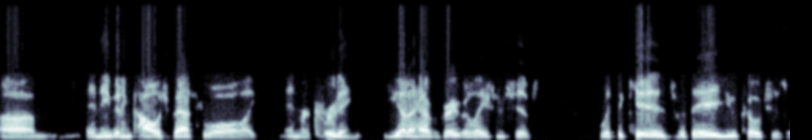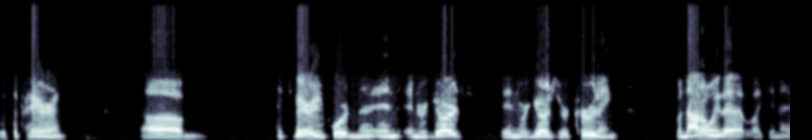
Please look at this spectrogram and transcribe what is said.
Um, and even in college basketball, like in recruiting, you got to have great relationships with the kids, with the AAU coaches, with the parents. Um, it's very important in, in regards in regards to recruiting. But not only that, like in a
